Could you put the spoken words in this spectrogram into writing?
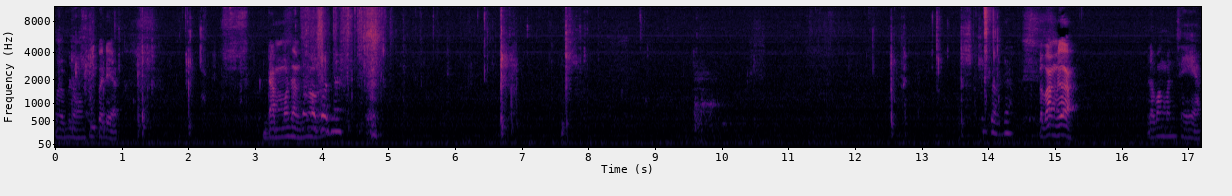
เราไปลองที่ประเดี๋ยวดำมาสั่นพี่น้ขอองโทษนะคิดก่อนนะระวังเด้อ ระวังมันแสบ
